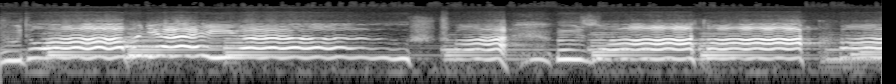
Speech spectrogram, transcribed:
Mów do mnie jeszcze za taką.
